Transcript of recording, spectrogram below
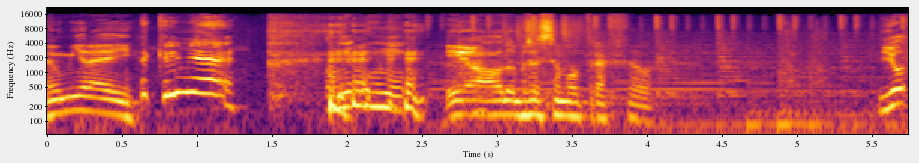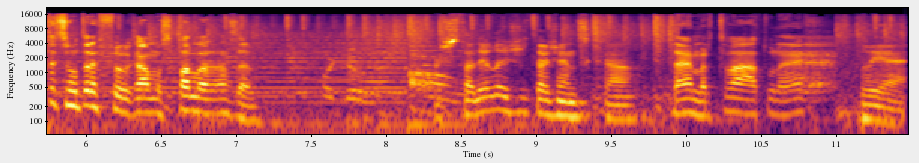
Neumírej. Nekry mě. On mě uhnul. Jo, dobře jsem ho trefil. Jo, teď jsem ho trefil, kámo, spadla na zem. Až tady leží ta ženská. Ta je mrtvá, tu ne. To je.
